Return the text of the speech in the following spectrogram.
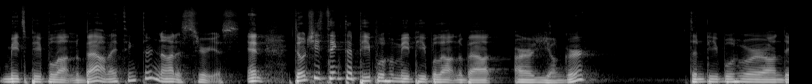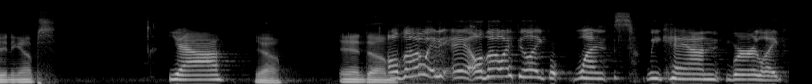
meets people out and about. I think they're not as serious. And don't you think that people who meet people out and about are younger than people who are on dating apps? Yeah. Yeah, and um, although it, it- although I feel like once we can, we're like,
